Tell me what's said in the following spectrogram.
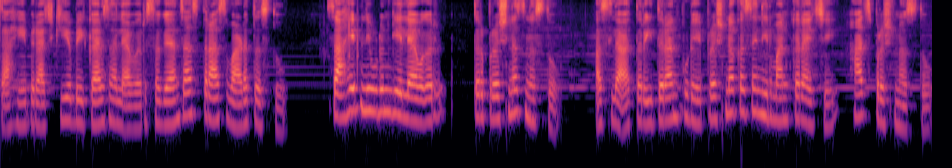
साहेब राजकीय बेकार झाल्यावर सगळ्यांचाच त्रास वाढत असतो. साहेब निवडून गेल्यावर तर प्रश्नच नसतो. असला तर इतरांपुढे प्रश्न कसे निर्माण करायचे हाच प्रश्न असतो.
